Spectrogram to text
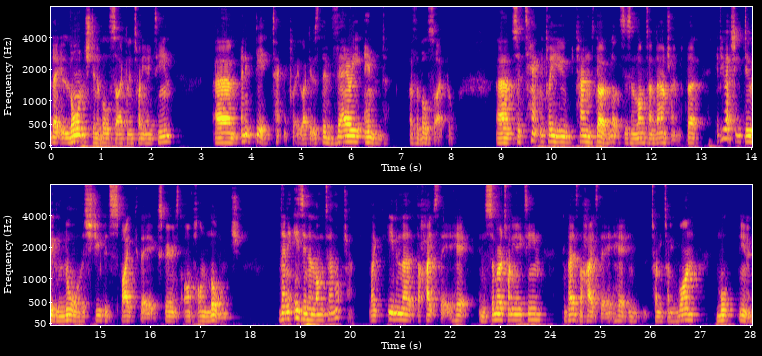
that it launched in a bull cycle in 2018. Um, and it did technically, like it was the very end of the bull cycle. Um, so technically you can go, look, this is a long-term downtrend, but if you actually do ignore the stupid spike it experienced upon launch, then it is in a long-term uptrend. Like even the, the heights that it hit in the summer of 2018 compared to the heights that it hit in 2021, more, you know,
